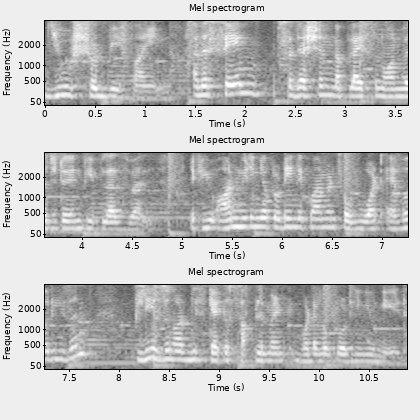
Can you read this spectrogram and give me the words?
you should be fine. And the same suggestion applies to non vegetarian people as well. If you aren't meeting your protein requirement for whatever reason, please do not be scared to supplement whatever protein you need.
